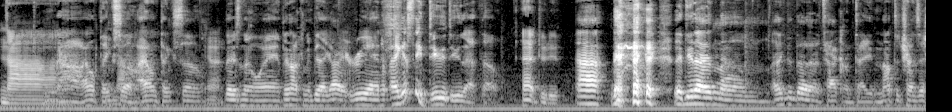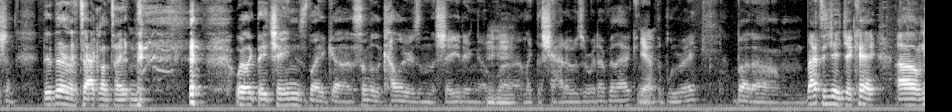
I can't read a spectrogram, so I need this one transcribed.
Nah. no, I don't think so. I don't think so. Yeah. There's no way. They're not going to be like, all right, reanimate. I guess they do do that though. Ah, doo-doo. Ah, they do that in. Um, I think they did an Attack on Titan. Not the transition. They did an Attack on Titan, where like they changed like uh, some of the colors and the shading of Mhm. uh, like the shadows or whatever the heck in Yeah. the Blu-ray. But um, back to JJK. Um,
